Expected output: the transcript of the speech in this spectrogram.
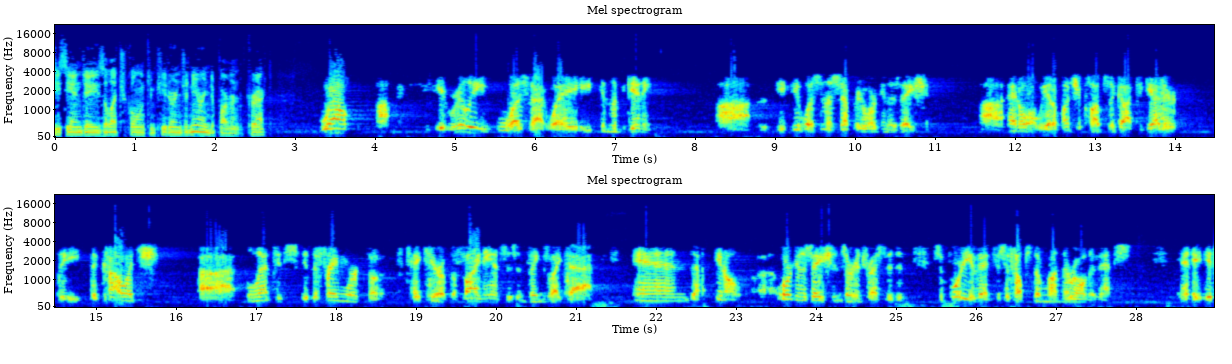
TCNJ's Electrical and Computer Engineering Department, correct? Well, uh, it really was that way in the beginning. Uh, it, it, wasn't a separate organization uh, at all. We had a bunch of clubs that got together. The the college uh, lent its the framework to, to take care of the finances and things like that. And uh, you know, uh, organizations are interested in supporting events because it helps them run their own events. And it, it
